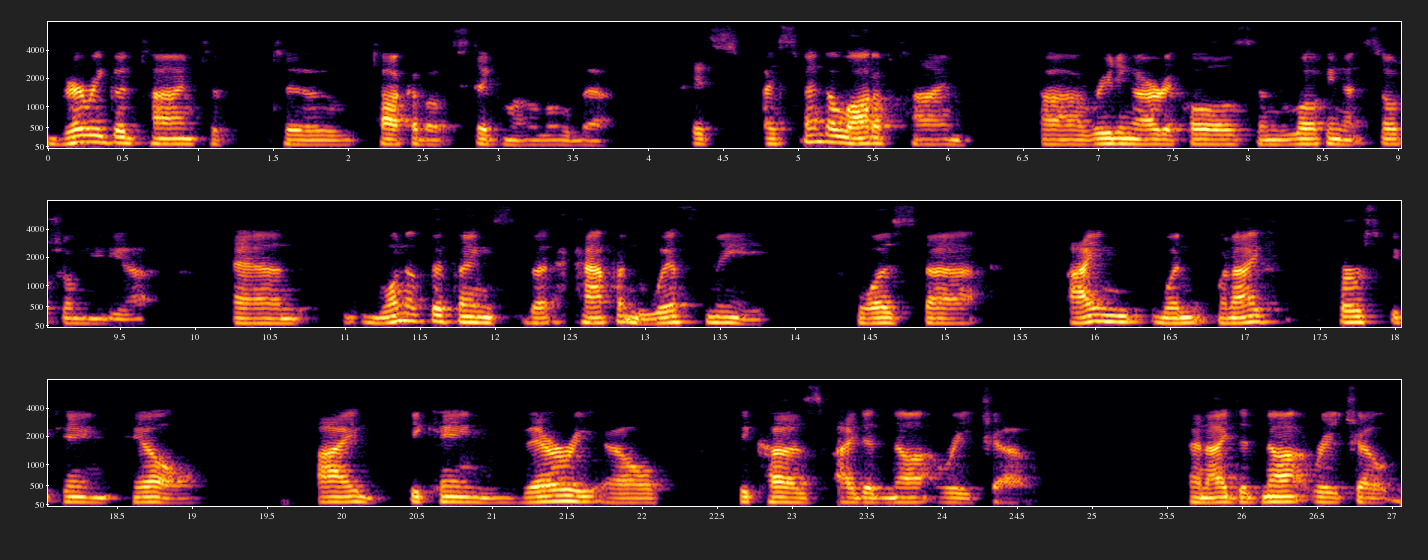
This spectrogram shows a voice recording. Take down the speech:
very good time to to talk about stigma a little bit. It's I spend a lot of time uh, reading articles and looking at social media, and one of the things that happened with me was that I when when I first became ill, I became very ill because I did not reach out. And I did not reach out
